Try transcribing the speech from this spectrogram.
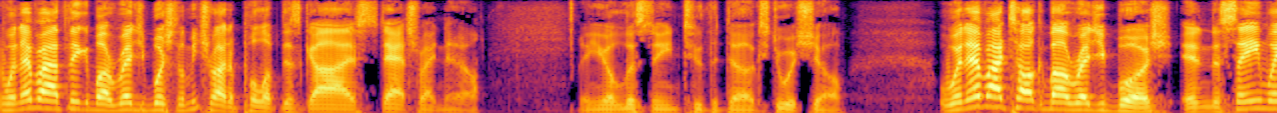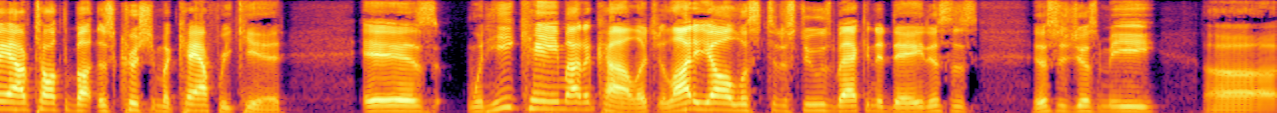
whenever I think about Reggie Bush, let me try to pull up this guy's stats right now. And you're listening to the Doug Stewart Show. Whenever I talk about Reggie Bush, in the same way I've talked about this Christian McCaffrey kid, is when he came out of college. A lot of y'all listened to the Stews back in the day. This is this is just me uh,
